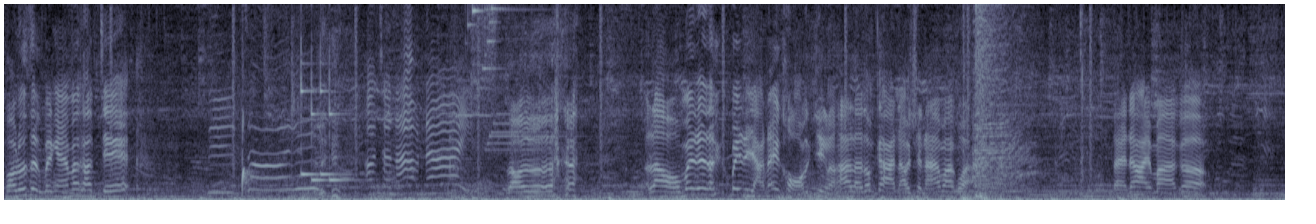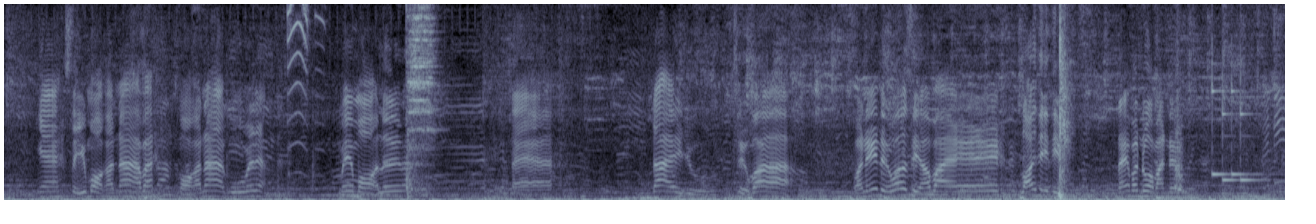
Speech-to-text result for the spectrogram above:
ความรู้สึกเป็นไงบ้างครับเจ๊ เราเราไม่ได้ไม่ได้อยากได้ของจริงหรอกฮะ เราต้องการเอาชนะมากกว่า แต่ได้มาก็ไงสีเหมาะกับหน้าปะเหมาะกับหน้ากูไหมเนี่ย ไม่เหมาะเลยนะ แต่ได้อยู่ถือว่า วันนี้ถือว่าเสียไปร้อยสี่สิบได้พันนวมอันหนึ่งอันนี้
